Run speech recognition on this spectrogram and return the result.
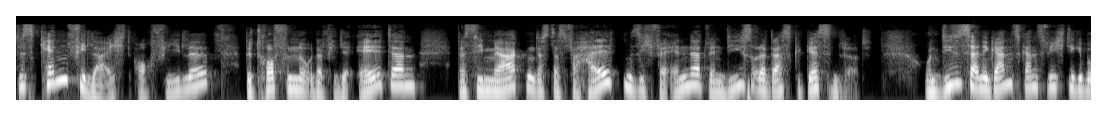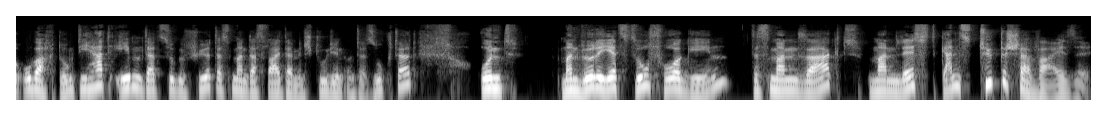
das kennen vielleicht auch viele Betroffene oder viele Eltern, dass sie merken, dass das Verhalten sich verändert, wenn dies oder das gegessen wird. Und dies ist eine ganz, ganz wichtige Beobachtung. Die hat eben dazu geführt, dass man das weiter mit Studien untersucht hat. Und man würde jetzt so vorgehen, dass man sagt, man lässt ganz typischerweise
